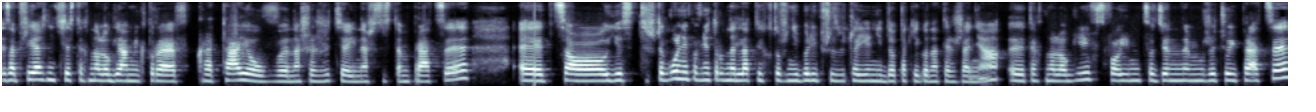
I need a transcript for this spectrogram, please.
zaprzyjaźnić się z technologiami, które wkraczają w nasze życie i nasz system pracy, e, co jest szczególnie pewnie trudne dla tych, którzy nie byli przyzwyczajeni do takiego natężenia e, technologii w swoim codziennym życiu i pracy.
